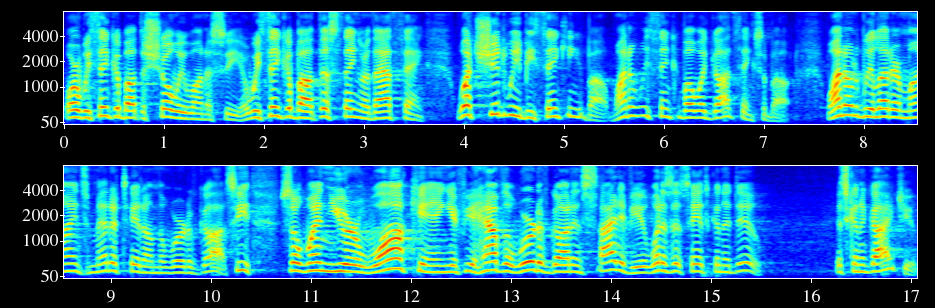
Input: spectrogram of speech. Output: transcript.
or we think about the show we want to see, or we think about this thing or that thing. What should we be thinking about? Why don't we think about what God thinks about? Why don't we let our minds meditate on the Word of God? See, so when you're walking, if you have the Word of God inside of you, what does it say it's going to do? It's going to guide you.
